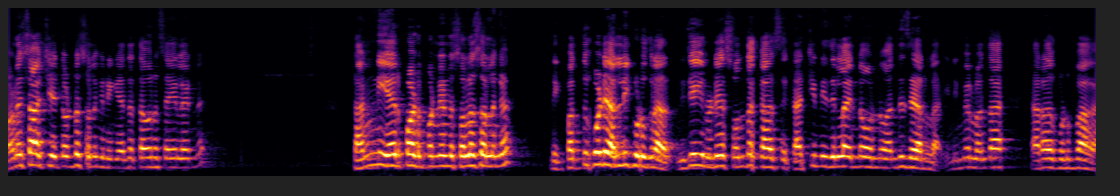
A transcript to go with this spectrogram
மனசாட்சியை தொட்டு சொல்லுங்க நீங்க எந்த தவறும் செய்யலைன்னு. தண்ணி ஏற்பாடு பண்ணேன்னு சொல்ல சொல்லுங்க. இன்னைக்கு பத்து கோடி அள்ளி கொடுக்குறாரு. விஜயனுடைய சொந்த காசு. கட்சி நிதியெல்லாம் இன்னும் ஒண்ணு வந்து சேரல. இனிமேல் வந்தா யாராவது கொடுப்பாங்க.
